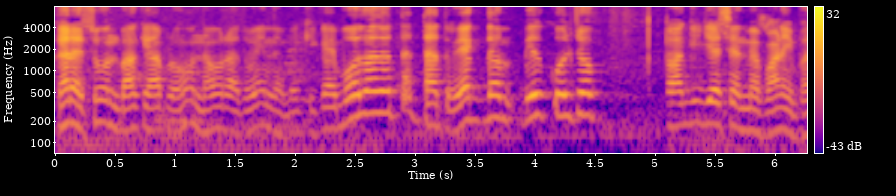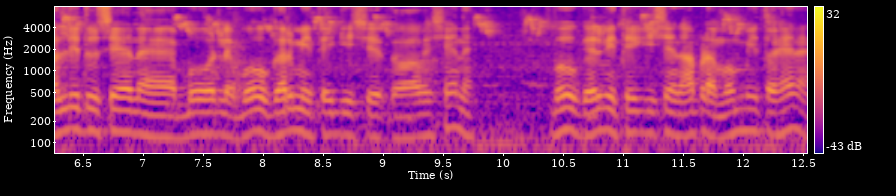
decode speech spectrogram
ઘરે શું ને બાકી આપણે હું નવરાત હોય ને બાકી કાંઈ બોલવાનું જ નથી થતું. એકદમ બિલકુલ ચોપ વાગી ગયા છે ને મેં પાણી ભરી લીધું છે ને બહુ એટલે બહુ ગરમી થઈ ગઈ છે તો હવે છે ને બહુ ગરમી થઈ ગઈ છે ને આપણા મમ્મી તો હે ને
